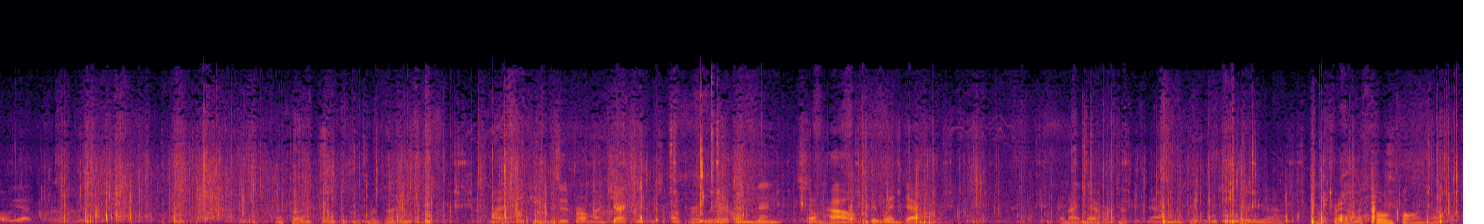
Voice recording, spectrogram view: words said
Oh yeah. I thought you talked to me for a second. My fucking zipper on my jacket was up earlier, and then somehow it went down. And I never took it down because of the area. I'm afraid of my phone falling out.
